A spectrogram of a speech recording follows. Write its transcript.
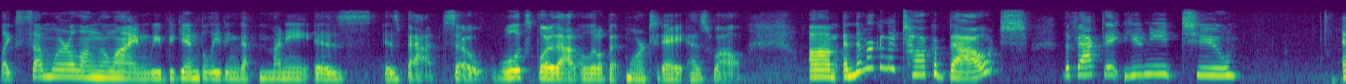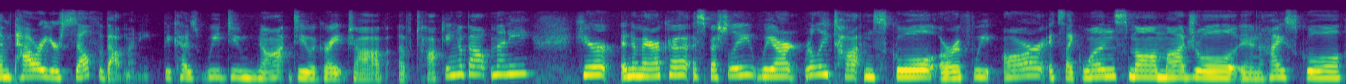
like somewhere along the line we begin believing that money is is bad. So we'll explore that a little bit more today as well. Um, and then we're going to talk about the fact that you need to empower yourself about money because we do not do a great job of talking about money here in America, especially. We aren't really taught in school, or if we are, it's like one small module in high school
